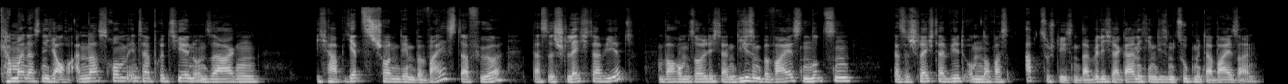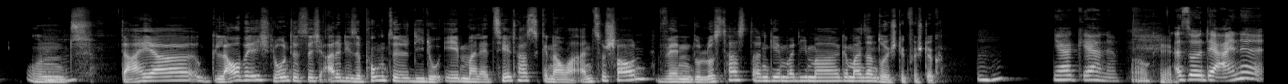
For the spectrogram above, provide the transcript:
Kann man das nicht auch andersrum interpretieren und sagen, ich habe jetzt schon den Beweis dafür, dass es schlechter wird? Warum sollte ich dann diesen Beweis nutzen, dass es schlechter wird, um noch was abzuschließen? Da will ich ja gar nicht in diesem Zug mit dabei sein. Und mhm. Daher glaube ich, lohnt es sich, alle diese Punkte, die du eben mal erzählt hast, genauer anzuschauen. Wenn du Lust hast, dann gehen wir die mal gemeinsam durch, Stück für Stück. Mhm. Ja, gerne. Okay. Also der eine,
